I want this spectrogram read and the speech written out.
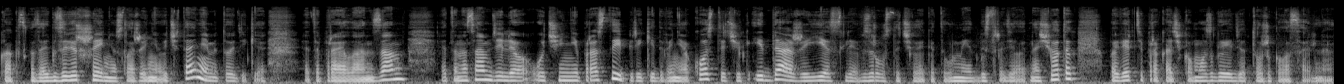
как сказать, к завершению сложения вычитания методики, это правило Анзан, это на самом деле очень непростые перекидывания косточек, и даже если взрослый человек это умеет быстро делать на счетах, поверьте, прокачка мозга идет тоже колоссальная.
